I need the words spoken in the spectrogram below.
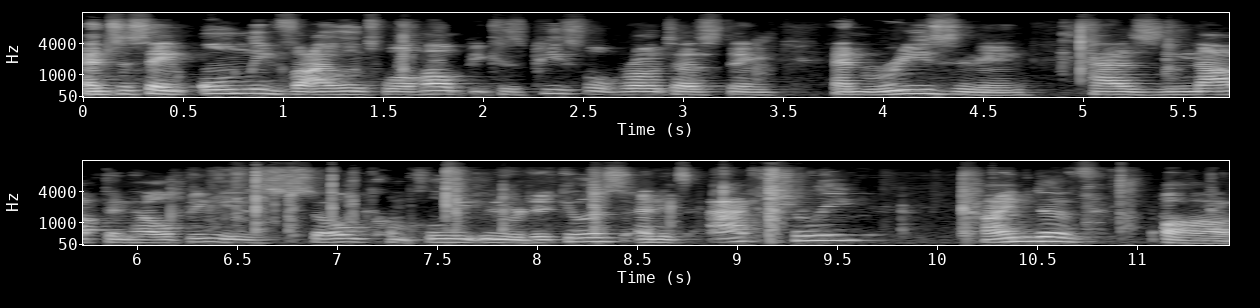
and to say only violence will help because peaceful protesting and reasoning has not been helping is so completely ridiculous and it's actually kind of uh,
